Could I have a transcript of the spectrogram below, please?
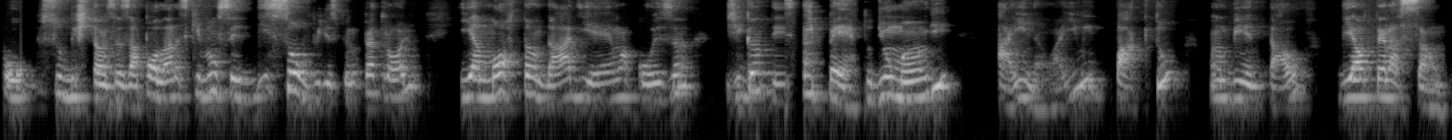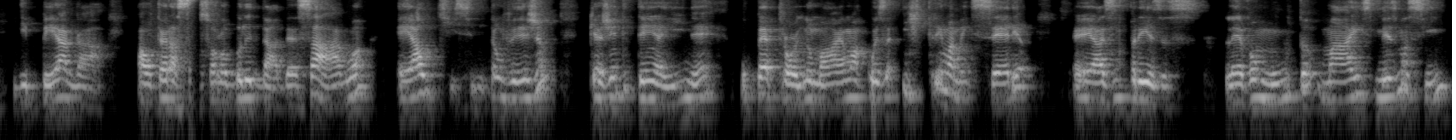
ou substâncias apolares que vão ser dissolvidas pelo petróleo e a mortandade é uma coisa gigantesca. E perto de um mangue, aí não, aí o impacto ambiental de alteração de pH, alteração de solubilidade dessa água é altíssimo. Então veja que a gente tem aí, né, o petróleo no mar é uma coisa extremamente séria. É, as empresas levam multa, mas mesmo assim,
